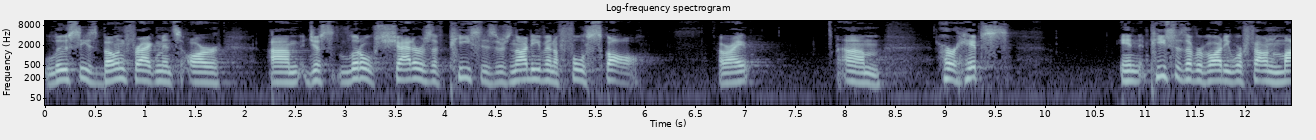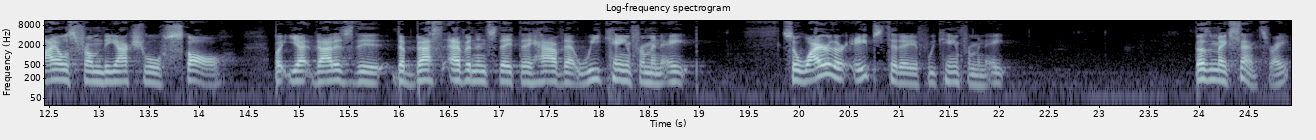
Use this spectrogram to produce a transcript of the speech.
Lucy's bone fragments are um, just little shatters of pieces. There's not even a full skull. All right? Um, her hips and pieces of her body were found miles from the actual skull. But yet, that is the, the best evidence that they have that we came from an ape. So, why are there apes today if we came from an ape? Doesn't make sense, right?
